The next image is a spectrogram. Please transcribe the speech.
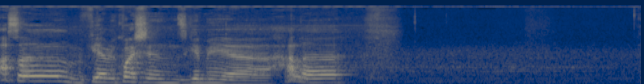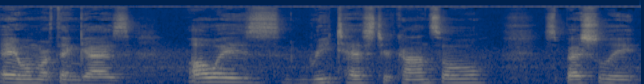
awesome. If you have any questions, give me a holla. Hey, one more thing, guys. Always retest your console, especially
